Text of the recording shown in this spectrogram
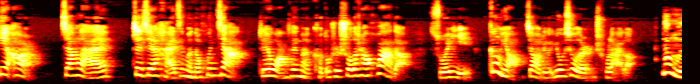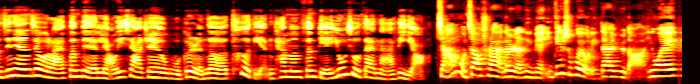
第二，将来这些孩子们的婚嫁，这些王妃们可都是说得上话的，所以更要叫这个优秀的人出来了。那我们今天就来分别聊一下这五个人的特点，他们分别优秀在哪里啊？贾母叫出来的人里面，一定是会有林黛玉的，因为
